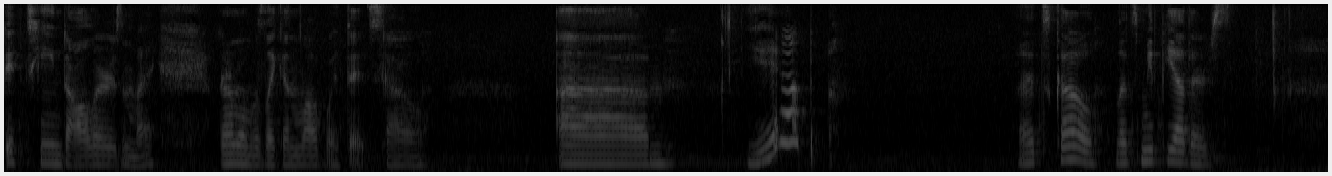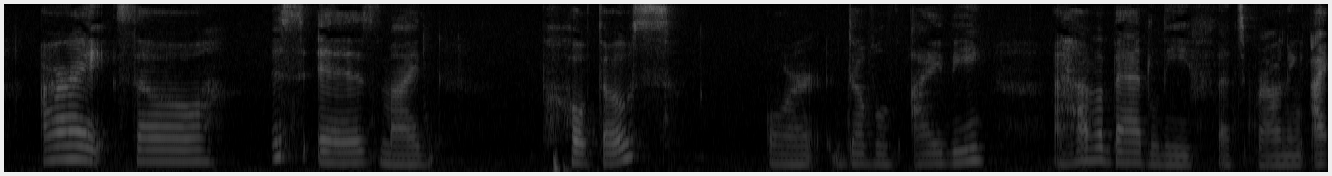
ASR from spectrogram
fifteen dollars, and my grandma was like in love with it. So, um, yep. Let's go. Let's meet the others. All right, so this is my pothos or devil's ivy. I have a bad leaf that's browning. I,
